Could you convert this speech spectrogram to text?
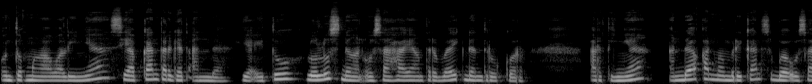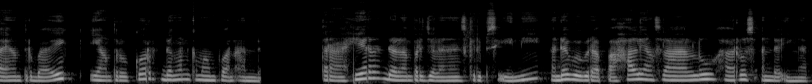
Untuk mengawalinya, siapkan target Anda, yaitu lulus dengan usaha yang terbaik dan terukur. Artinya, Anda akan memberikan sebuah usaha yang terbaik, yang terukur dengan kemampuan Anda. Terakhir, dalam perjalanan skripsi ini, ada beberapa hal yang selalu harus Anda ingat.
